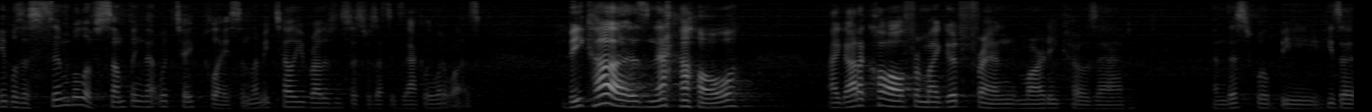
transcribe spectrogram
it was a symbol of something that would take place. And let me tell you, brothers and sisters, that's exactly what it was. Because now I got a call from my good friend, Marty Kozad. And this will be, he's a,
